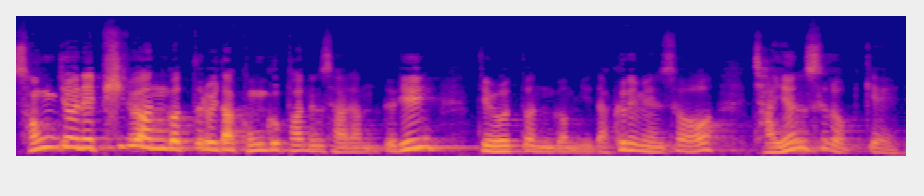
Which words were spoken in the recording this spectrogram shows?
성전에 필요한 것들을 다 공급하는 사람들이 되었던 겁니다. 그러면서 자연스럽게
